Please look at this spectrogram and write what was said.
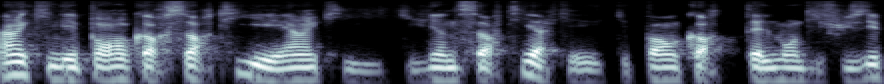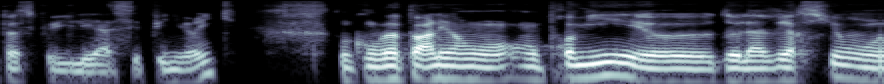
un qui n'est pas encore sorti et un qui, qui vient de sortir, qui n'est pas encore tellement diffusé parce qu'il est assez pénurique. Donc, on va parler en, premier euh, de la version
